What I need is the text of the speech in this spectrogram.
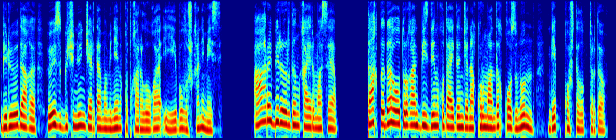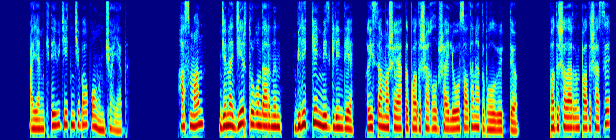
бирөө дагы өз күчүнүн жардамы менен куткарылууга ээ болушкан эмес. Ар бир ырдын кайырмасы тактыда отурган биздин кудайдын жана курмандык козунун деп коштолуп турду. Аян китеби жетинчи бап онунчу аят. Асман жана жер тургундарынын бириккен мезгилинде ыйса машаякты падыша кылып шайлоо салтанаты болуп өттү. Падышалардын падышасы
